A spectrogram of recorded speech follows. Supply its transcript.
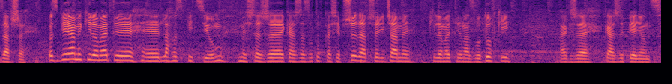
zawsze. Zbieramy kilometry e, dla hospicjum. Myślę, że każda złotówka się przyda. Przeliczamy kilometry na złotówki, także każdy pieniądz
